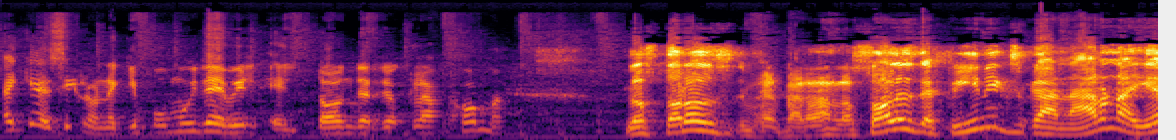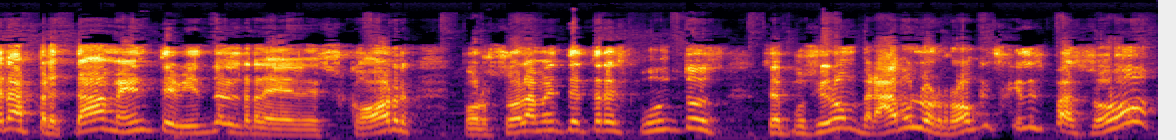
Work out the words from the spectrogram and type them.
Hay que decirlo, un equipo muy débil, el Thunder de Oklahoma. Los toros, perdón, los soles de Phoenix ganaron ayer apretadamente viendo el, score por solamente tres puntos. Se pusieron bravos los Rockets, ¿qué les pasó?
